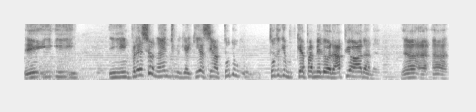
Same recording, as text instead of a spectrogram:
E, e- e- é impressionante, porque aqui, assim, ó, tudo, tudo que, é para melhorar, piora, né? Ah, ah, ah.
